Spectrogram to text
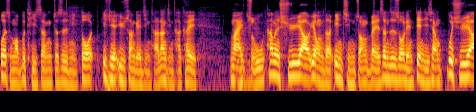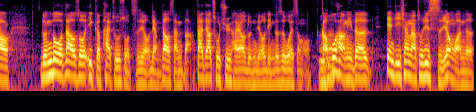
为什么不提升？就是你多一些预算给警察，让警察可以买足他们需要用的应勤装备，甚至说连电击枪不需要沦落到说一个派出所只有两到三把，大家出去还要轮流领，这是为什么？搞不好你的电击枪拿出去使用完了，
